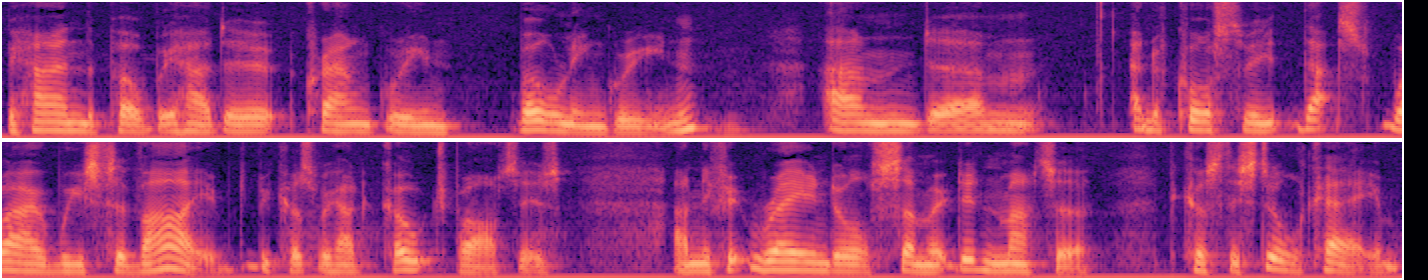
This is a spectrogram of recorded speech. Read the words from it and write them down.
behind the pub we had a crown green bowling green, and um, and of course we, that's why we survived because we had coach parties and if it rained all summer, it didn't matter because they still came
